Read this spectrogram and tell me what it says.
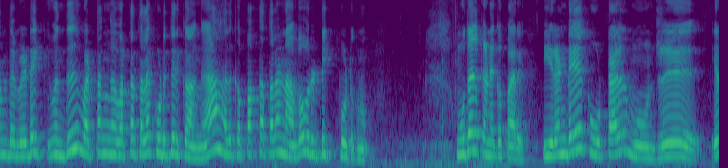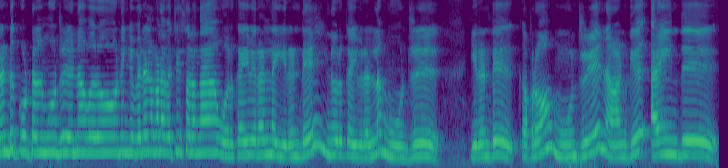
அந்த விடைக்கு வந்து வட்டங்க வட்டத்தில் கொடுத்துருக்காங்க. அதுக்கு பக்கத்தில் நாம் ஒரு டிக் போட்டுக்கணும். முதல் கணக்கு பாரு. இரண்டு கூட்டல் மூன்று. இரண்டு கூட்டல் மூன்று என்ன வரும்? நீங்கள் விரல்களை வச்சு சொல்லுங்கள் ஒரு கை விரலில் இரண்டு இன்னொரு கை விரலில் மூன்று. இரண்டு அப்புறம் மூன்று நான்கு ஐந்து.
